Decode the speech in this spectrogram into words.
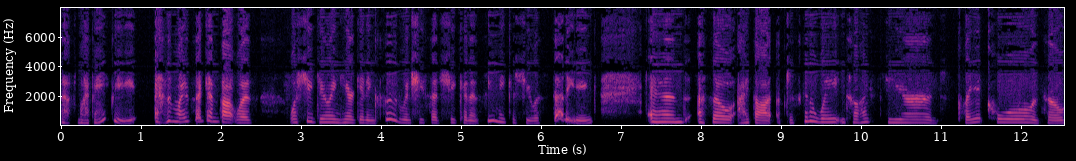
that's my baby. And my second thought was, what's she doing here getting food when she said she couldn't see me because she was studying? And uh, so I thought, I'm just going to wait until I see her and just play it cool. And so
